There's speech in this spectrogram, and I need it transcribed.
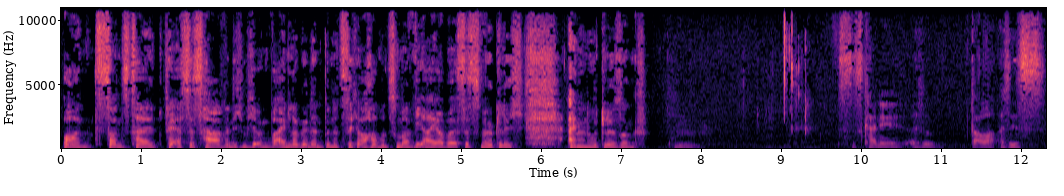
Und sonst halt per SSH, wenn ich mich irgendwo einlogge, dann benutze ich auch ab und zu mal VI, aber es ist wirklich eine Notlösung. Es ist keine, also Dauer, also es,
